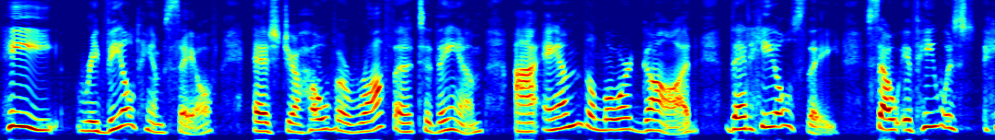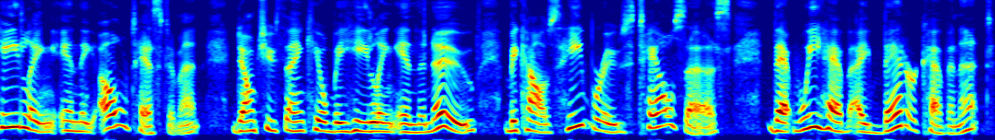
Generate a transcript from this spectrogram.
He revealed Himself as Jehovah Rapha to them I am the Lord God that heals thee. So if He was healing in the Old Testament, don't you think He'll be healing in the New? Because Hebrews tells us that we have a better covenant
